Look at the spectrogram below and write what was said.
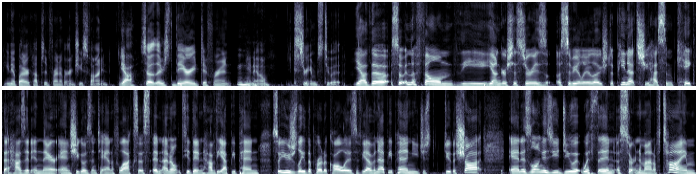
peanut butter cups in front of her and she's fine. yeah. So there's very different, you know, extremes to it. Yeah, the so in the film, the younger sister is uh, severely allergic to peanuts. She has some cake that has it in there, and she goes into anaphylaxis. And I don't see they didn't have the EpiPen. So usually the protocol is if you have an EpiPen, you just do the shot, and as long as you do it within a certain amount of time.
